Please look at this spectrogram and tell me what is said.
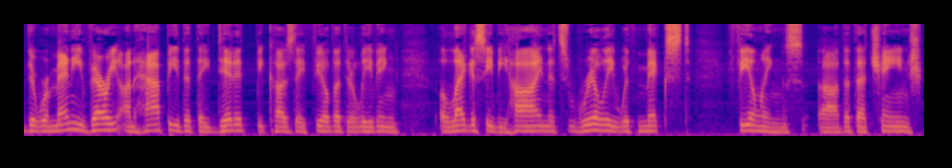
There were many very unhappy that they did it because they feel that they're leaving a legacy behind. It's really with mixed feelings uh, that that change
